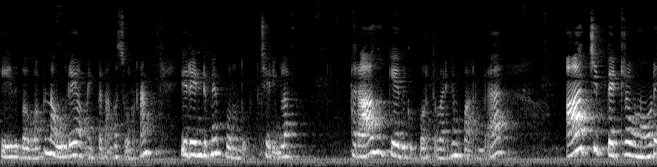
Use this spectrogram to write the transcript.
கேது பகவானுக்கு நான் ஒரே அமைப்பை தாங்க சொல்கிறேன் இது ரெண்டுமே பொருந்தும். சரிங்களா? ராகு கேதுக்கு பொறுத்த வரைக்கும் பாருங்கள் ஆட்சி பெற்றவனோடு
